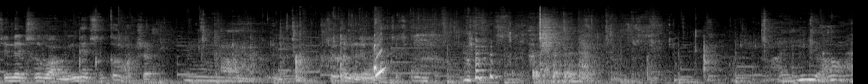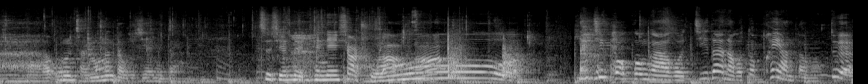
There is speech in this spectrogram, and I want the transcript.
今天吃完，明天吃更好吃。嗯，就这么牛，这菜。 哎呀， 아 오늘 잘 먹는다 우리 지연이도 之前得天天下厨了啊。 오 김치볶음하고 찌단하고 또配한다고 对，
